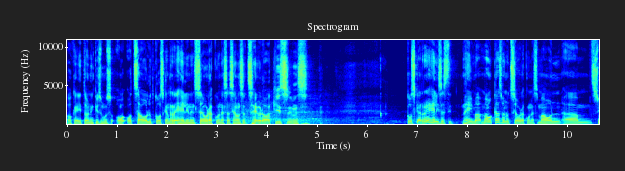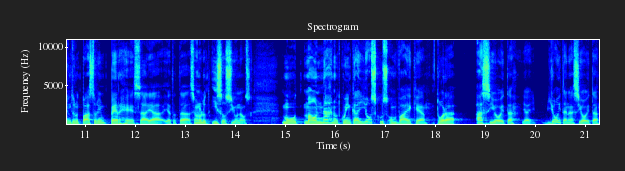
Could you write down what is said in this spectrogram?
Okei, okay, toinen kysymys. Oletko ollut koskaan rehellinen seurakunnassa? Se on se seuraava kysymys. Koska rehellisesti, hei mä, mä oon kasvanut seurakunnassa. Mä oon ähm, syntynyt pastorin perheessä ja, ja tota, se on ollut iso siunaus. Mutta mä oon nähnyt, kuinka joskus on vaikea tuoda asioita ja joitain asioita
